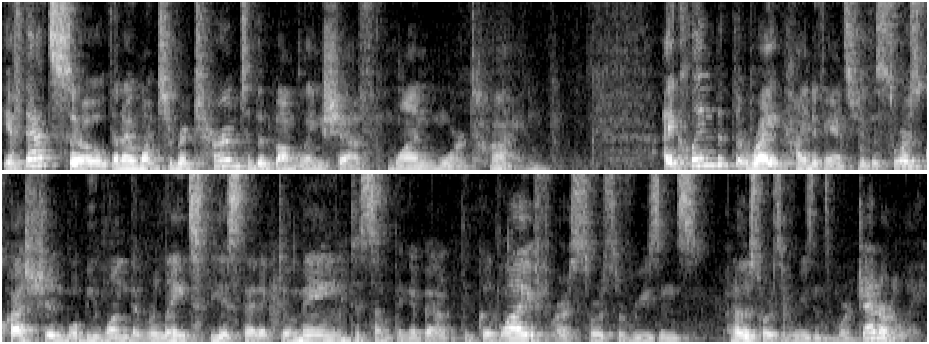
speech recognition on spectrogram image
If that's so, then I want to return to the bumbling chef one more time. I claim that the right kind of answer to the source question will be one that relates the aesthetic domain to something about the good life or a source of reasons, another source of reasons more generally.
